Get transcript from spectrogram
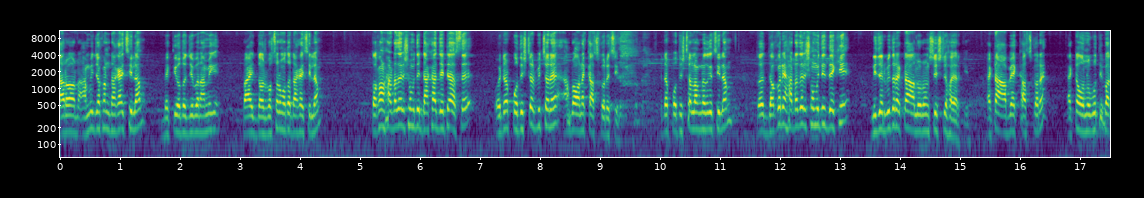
কারণ আমি যখন ঢাকায় ছিলাম, ব্যক্তিগত জীবন আমি প্রায় দশ বছর মতো ঢাকায় ছিলাম, তখন হাটাদারি সমিতি ঢাকা যেটা আছে, ওইটার প্রতিষ্ঠার পিছনে আমরা অনেক কাজ করেছি। এটা প্রতিষ্ঠা লগ্ন থেকে ছিলাম। তো যখনই হাটাদারি সমিতি দেখি, নিজের ভিতরে একটা আলোড়ন সৃষ্টি হয় আর কি। একটা আবেগ কাজ করে, একটা অনুভূতি বা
